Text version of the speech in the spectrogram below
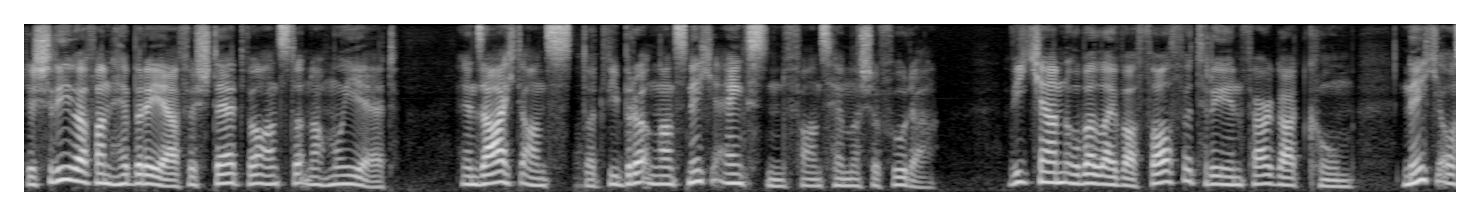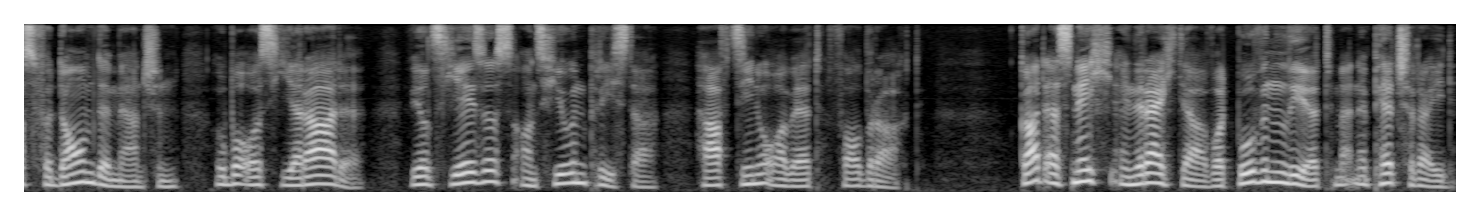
Der Schreiber von Hebräer versteht, wo uns das noch moiert, und sagt uns, dass wir brauchen uns nicht ängsten für uns himmlische Futter. Wir können überleben voll Vertrauen vor Gott kommen, nicht aus verdammte Menschen, aber aus gerade, wils Jesus als hohen Priester haft seine Arbeit vollbracht. Gott ist nicht ein Rechter, wat boven leert mit einer Pitchreid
